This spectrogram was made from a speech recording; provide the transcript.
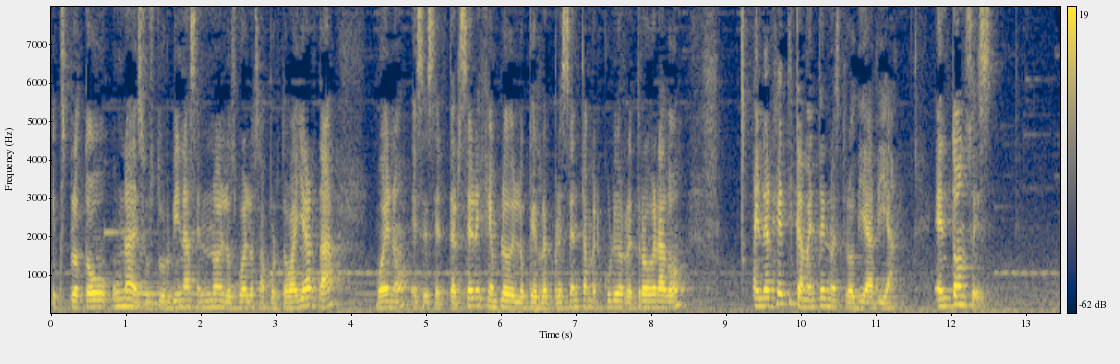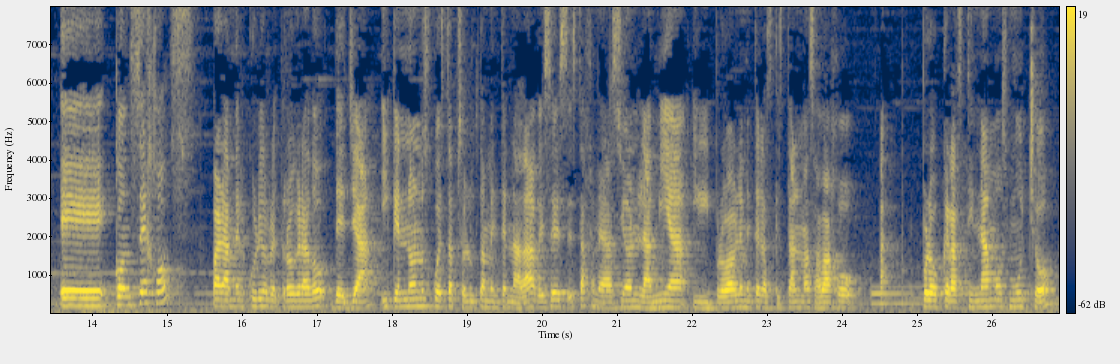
explotó una de sus turbinas en uno de los vuelos a Puerto Vallarta. Bueno, ese es el tercer ejemplo de lo que representa Mercurio retrógrado energéticamente en nuestro día a día. Entonces, eh, consejos para Mercurio retrógrado de ya y que no nos cuesta absolutamente nada. A veces esta generación, la mía y probablemente las que están más abajo, ah, procrastinamos mucho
